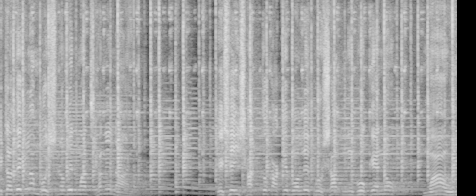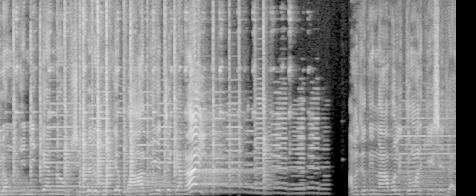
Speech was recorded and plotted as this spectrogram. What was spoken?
এটা দেখলাম বৈষ্ণবের মাঝখানে নাই। এ সেই শাক্ত কাকে বলে, প্রসাদ নেব কেন? মা উলঙ্গিনী কেন? শিবের বুকে পা দিয়েছে কেন? এই! আমি যদি না বলি তোমার কি এসে যায়?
